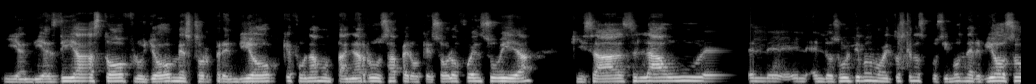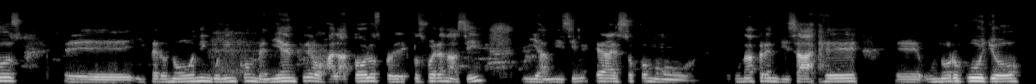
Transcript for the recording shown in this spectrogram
y en 10 días todo fluyó, me sorprendió que fue una montaña rusa, pero que solo fue en su vida, quizás la, en los últimos momentos que nos pusimos nerviosos, eh, pero no hubo ningún inconveniente, ojalá todos los proyectos fueran así, y a mí sí me queda eso como un aprendizaje, eh, un orgullo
